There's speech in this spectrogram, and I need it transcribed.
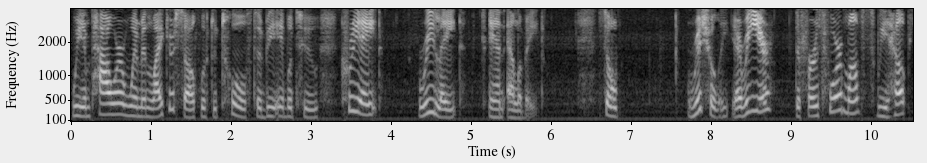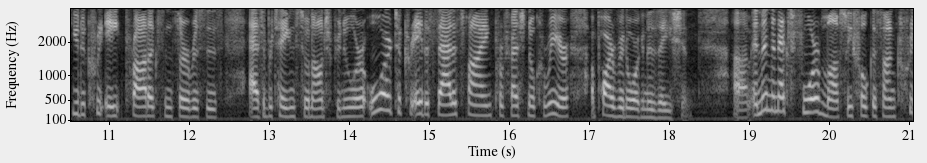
We empower women like yourself with the tools to be able to create, relate, and elevate. So, ritually, every year, the first four months, we help you to create products and services as it pertains to an entrepreneur or to create a satisfying professional career, a part of an organization. Um, and then the next four months, we focus on cre-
